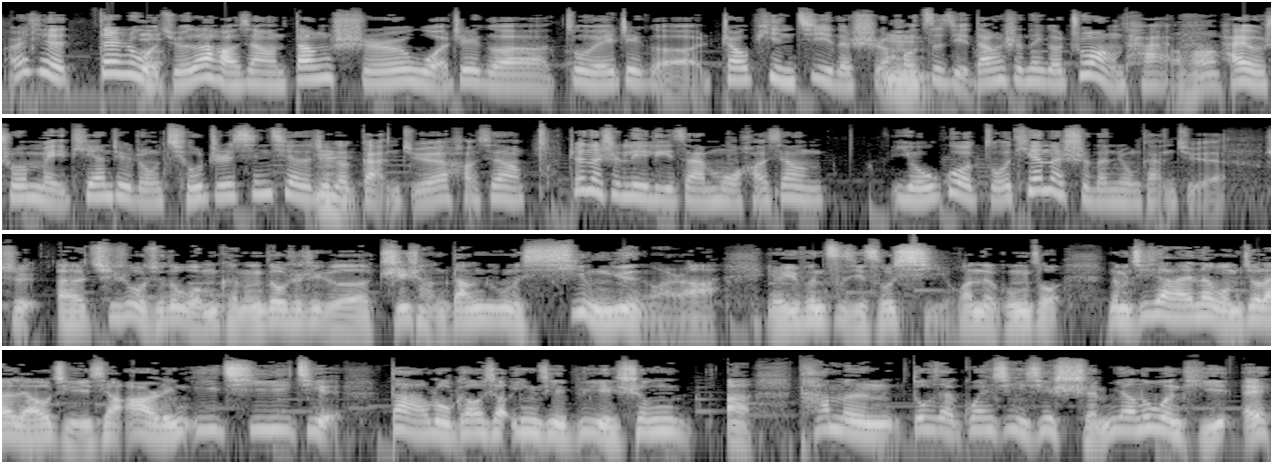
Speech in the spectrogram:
而且，但是我觉得好像当时我这个作为这个招聘季的时候，嗯自己当时那个状态，啊还有说每天这种求职心切的这个嗯感觉，好像真的是历历在目，好像游过昨天的事的那种感觉。是呃，其实我觉得我们可能都是这个职场当中的幸运儿啊，有一份自己所喜欢的工作。那么接下来呢，我们就来了解一下二零一七届大陆高校应届毕业生啊，他们都在关心一些什么样的问题？哎，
